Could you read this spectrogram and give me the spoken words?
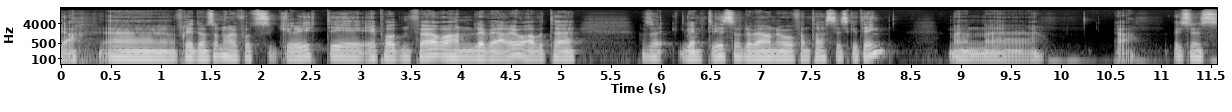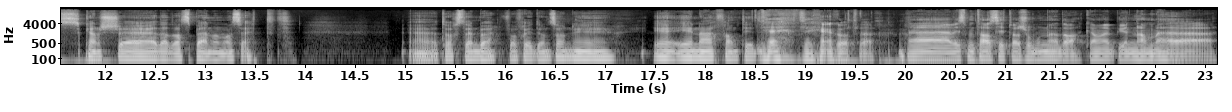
Ja. Eh, Frid Jonsson har jo fått skryt i, i podden før, og han leverer jo av og til altså Glimtvis så leverer han jo fantastiske ting, men eh, ja. Jeg syns kanskje det hadde vært spennende å sett eh, Torsteinbø for Frid Jonsson i, i, i nær framtid. Det, det kan godt være. Eh, hvis vi tar situasjonene, da, kan vi begynne med eh,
